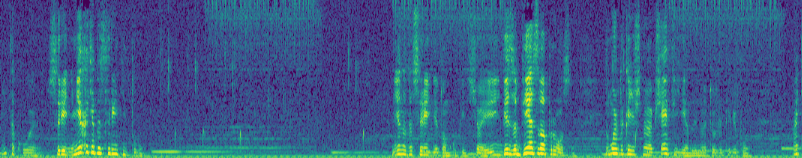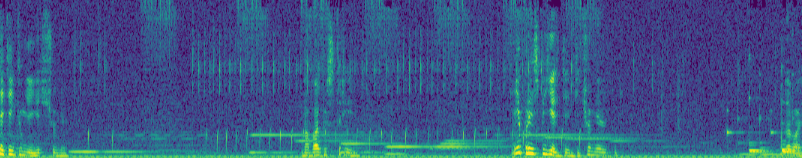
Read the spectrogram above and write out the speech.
Ну такое. Средний. Мне хотя бы средний дом. Мне надо средний дом купить. Все, и без, без вопросов. Ну можно, конечно, вообще офигенный, но это уже перебор. Хотя деньги у меня есть, что мне. Давай быстрее. Мне, в принципе, есть деньги. Что мне тут? Давай.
